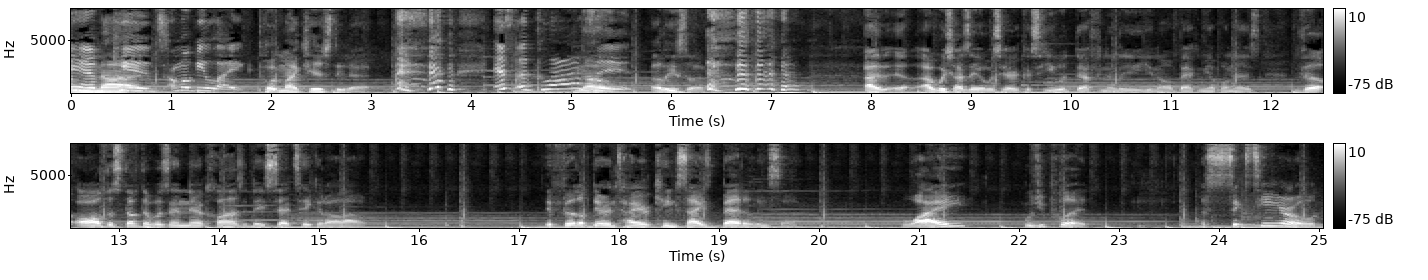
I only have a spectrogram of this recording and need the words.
will have not kids. I'm gonna be like, put my kids through that. it's a closet. No. Alisa. I I wish Isaiah was here because he would definitely you know back me up on this. The all the stuff that was in their closet, they said take it all out. It filled up their entire king size bed, Alisa. Why would you put a 16 year old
